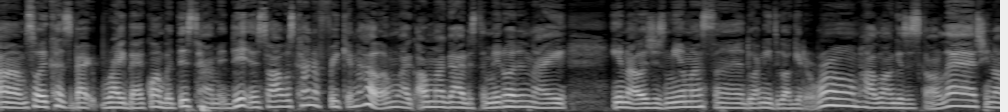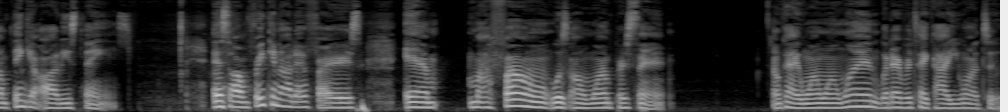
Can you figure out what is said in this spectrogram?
Um, so it cuts back right back on, but this time it didn't. So I was kind of freaking out. I'm like, oh my God, it's the middle of the night. You know, it's just me and my son. Do I need to go get a room? How long is this gonna last? You know, I'm thinking all these things. And so I'm freaking out at first, and my phone was on one percent. Okay, one one one, whatever, take how you want to.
